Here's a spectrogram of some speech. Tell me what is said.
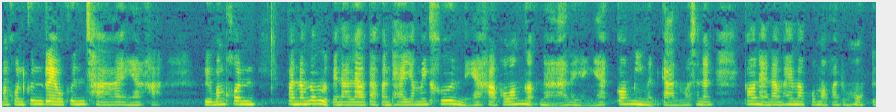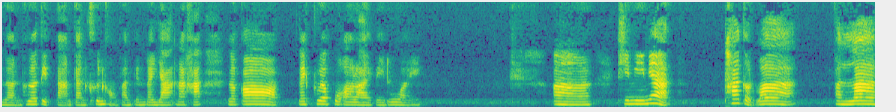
บางคนขึ้นเร็วขึ้นช้าอย่างเงี้ยค่ะ หรือบางคน ฟันน้ำนมหลุดไปนานแล้ว แต่ฟันแท้ยังไม่ขึ้นอย่างเงี้ยค่ะ เพราะว่าเหงือกหนาอะไรอย่างเงี้ยก็มีเหมือนกัน เพราะฉะนั้นก็แนะนำให้มาพบหมอฟันทุก 6 เดือน เพื่อติดตามการขึ้นของฟันเป็นระยะนะคะ แล้วก็ได้เคลือบฟูออไรไปด้วยทีนี้เนี่ยถ้าเกิดว่าฟันล่าง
